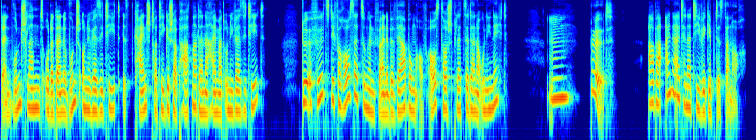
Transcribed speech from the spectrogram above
Dein Wunschland oder deine Wunschuniversität ist kein strategischer Partner deiner Heimatuniversität? Du erfüllst die Voraussetzungen für eine Bewerbung auf Austauschplätze deiner Uni nicht? Hm, blöd. Aber eine Alternative gibt es da noch.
